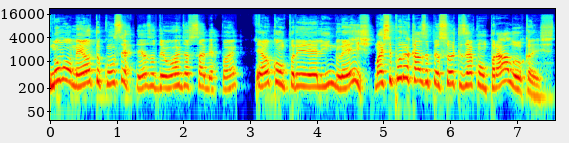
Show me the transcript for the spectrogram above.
No momento, com certeza, o The World of Cyberpunk. Eu comprei ele em inglês, mas se por acaso a pessoa quiser comprar, Lucas,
